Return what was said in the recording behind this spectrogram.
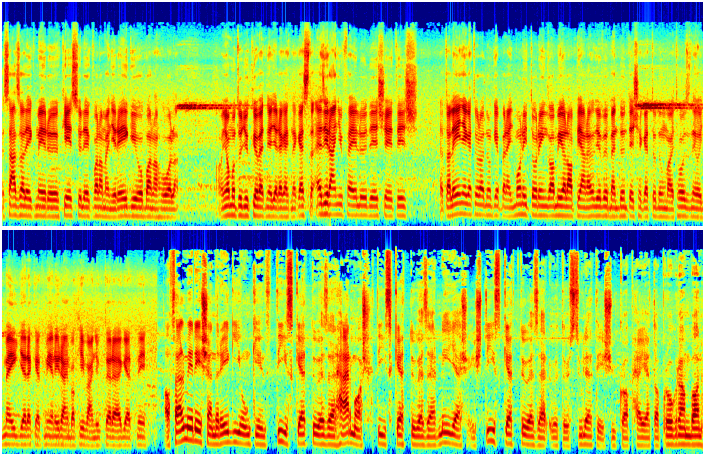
százalékmérő készülék valamennyi régióban, ahol nyomon tudjuk követni a gyerekeknek ezt, ez irányú fejlődését is, tehát a lényege tulajdonképpen egy monitoring, ami alapján a jövőben döntéseket tudunk majd hozni, hogy melyik gyereket milyen irányba kívánjuk terelgetni. A felmérésen régiónként 10 2003-as, 10 2004-es és 10 2005-ös születésű kap helyet a programban.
